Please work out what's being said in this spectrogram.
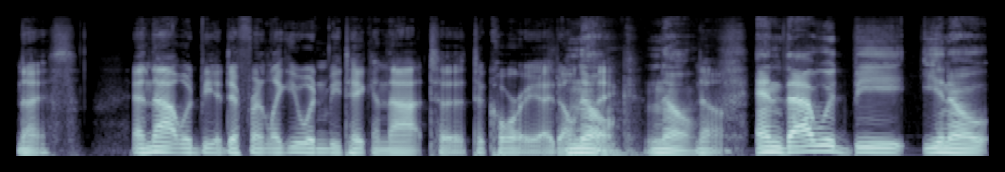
Nice. And that would be a different like you wouldn't be taking that to to Cory, I don't no, think. no, No. and that would be you know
